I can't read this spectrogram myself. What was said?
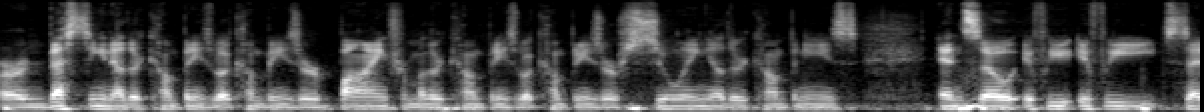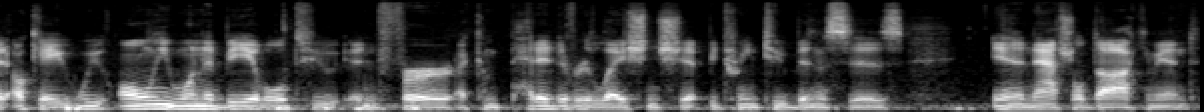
are investing in other companies, what companies are buying from other companies, what companies are suing other companies. And so if we if we said, okay, we only want to be able to infer a competitive relationship between two businesses in a natural document,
